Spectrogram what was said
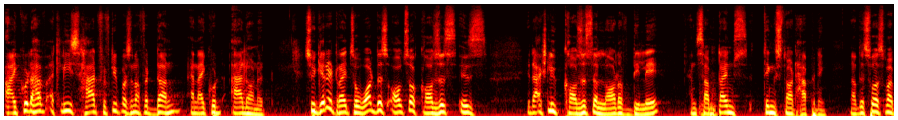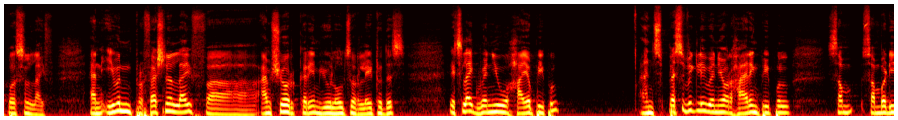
I could have at least had 50% of it done and I could add on it. So you get it right. So what this also causes is it actually causes a lot of delay and sometimes things not happening. Now this was my personal life, and even professional life. Uh, I'm sure Kareem, you will also relate to this. It's like when you hire people, and specifically when you're hiring people, some somebody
